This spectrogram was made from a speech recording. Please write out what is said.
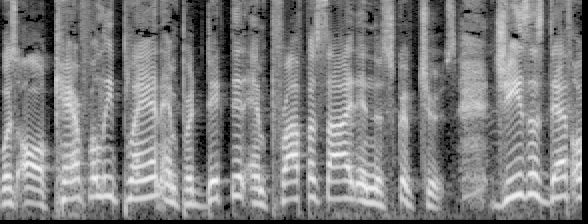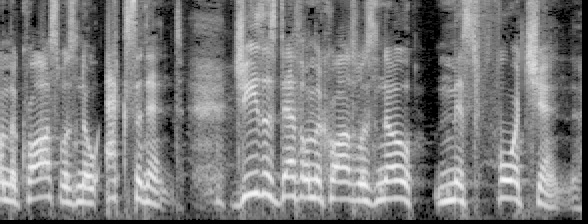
was all carefully planned and predicted and prophesied in the scriptures. Jesus' death on the cross was no accident. Jesus' death on the cross was no misfortune.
